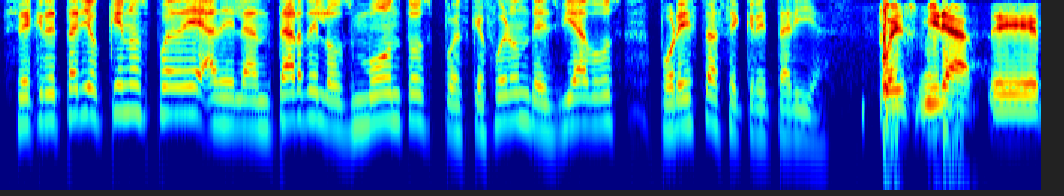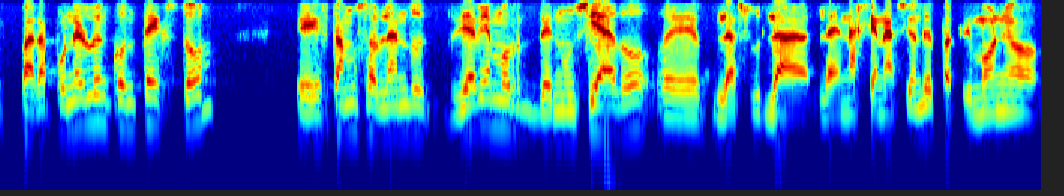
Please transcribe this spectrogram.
secretario, ¿qué nos puede adelantar de los montos pues que fueron desviados por estas secretarías? Pues mira, eh, para ponerlo en contexto, eh, estamos hablando, ya habíamos denunciado eh, la, la enajenación del patrimonio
